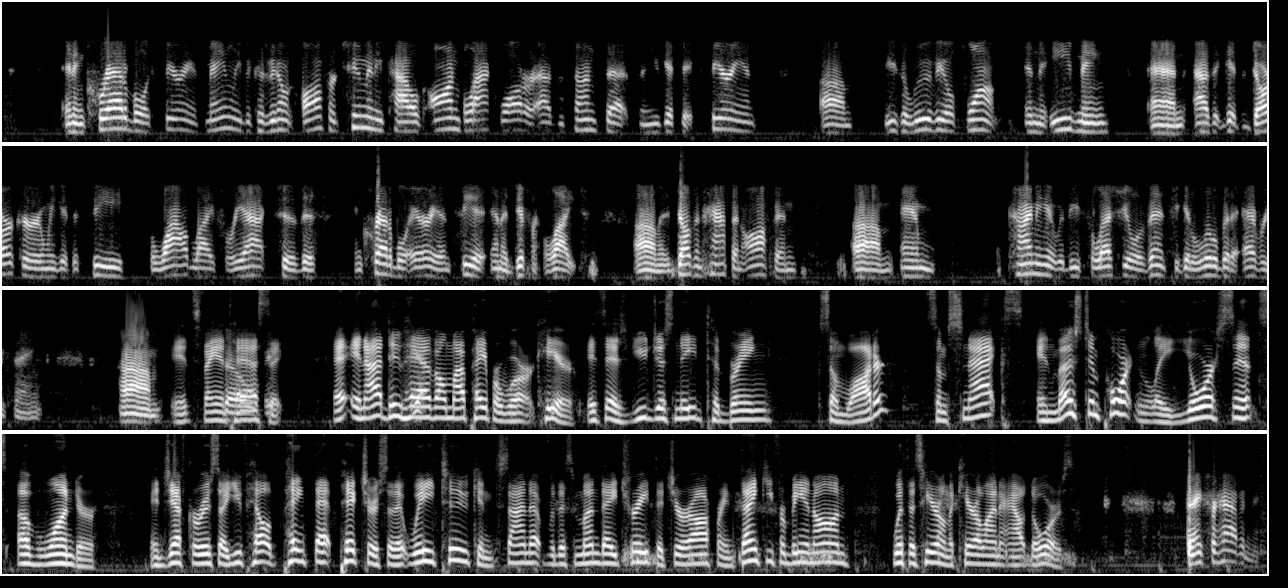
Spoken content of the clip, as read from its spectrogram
an incredible experience, mainly because we don't offer too many paddles on black water as the sun sets, and you get to experience um, these alluvial swamps in the evening. And as it gets darker, and we get to see the wildlife react to this incredible area and see it in a different light. Um, it doesn't happen often, um, and timing it with these celestial events, you get a little bit of everything. Um, it's fantastic. So and I do have yeah. on my paperwork here, it says you just need to bring some water, some snacks, and most importantly, your sense of wonder. And Geoff Caruso, you've helped paint that picture so that we too can sign up for this Monday treat that you're offering. Thank you for being on with us here on the Carolina Outdoors. Thanks for having me.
